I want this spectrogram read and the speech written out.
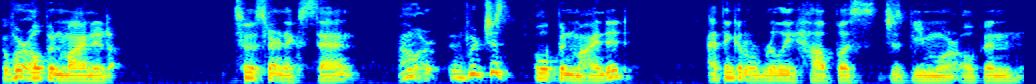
if we're open-minded to a certain extent if we're just open-minded I think it'll really help us just be more open.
